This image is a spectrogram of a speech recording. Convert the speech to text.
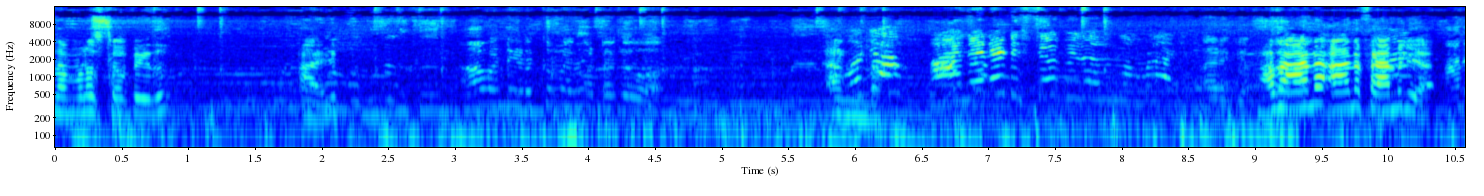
നമ്മൾ സ്റ്റോപ്പ് ചെയ്തു ആ ആ വണ്ടി എടുക്കുമ്പോ ഇങ്ങോട്ടേക്ക് പോവാം. അത് ആന ആന ഫാമിലിയാ ആന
